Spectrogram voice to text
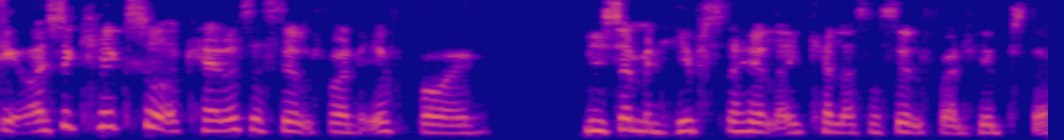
Det er også kikset at kalde sig selv for en F-boy. Ligesom en hipster heller ikke kalder sig selv for en hipster.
